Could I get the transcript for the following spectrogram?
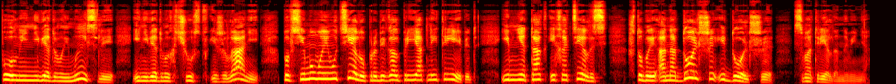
полный неведомой мысли и неведомых чувств и желаний, по всему моему телу пробегал приятный трепет, и мне так и хотелось, чтобы она дольше и дольше смотрела на меня.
